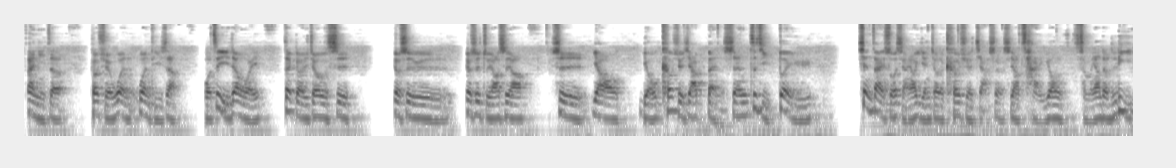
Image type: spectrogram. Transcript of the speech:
在你的科学问问题上，我自己认为这个就是就是就是主要是要是要由科学家本身自己对于。现在所想要研究的科学假设是要采用什么样的立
